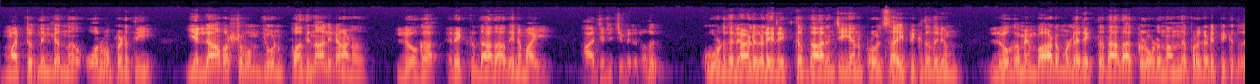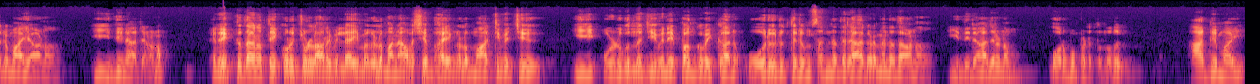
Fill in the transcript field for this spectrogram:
മറ്റൊന്നില്ലെന്ന് ഓർമ്മപ്പെടുത്തി എല്ലാ വർഷവും ജൂൺ പതിനാലിനാണ് ലോക രക്തദാതാ ദിനമായി ആചരിച്ചു വരുന്നത്. കൂടുതൽ ആളുകളെ രക്തദാനം ചെയ്യാൻ പ്രോത്സാഹിപ്പിക്കുന്നതിനും ലോകമെമ്പാടുമുള്ള രക്തദാതാക്കളോട് നന്ദി പ്രകടിപ്പിക്കുന്നതിനുമായാണ് ഈ ദിനാചരണം. രക്തദാനത്തെക്കുറിച്ചുള്ള അറിവില്ലായ്മകളും അനാവശ്യ ഭയങ്ങളും മാറ്റിവെച്ച് ഈ ഒഴുകുന്ന ജീവനെ പങ്കുവെക്കാൻ ഓരോരുത്തരും സന്നദ്ധരാകണമെന്നതാണ് ഈ ദിനാചരണം ഓർമ്മപ്പെടുത്തുന്നത്. ആദ്യമായി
